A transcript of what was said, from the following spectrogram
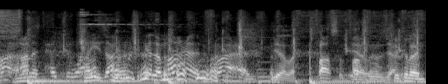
ما أنا اتحكى وايد. لا مشكلة ما أعرف ما أعرف. يلا فاصل فاصل نرجع. شكرا.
